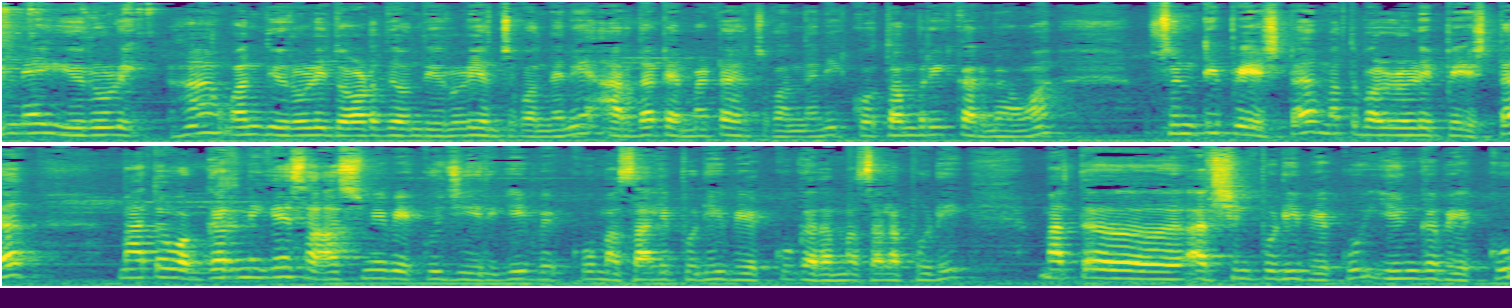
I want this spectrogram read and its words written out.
ಇಲ್ಲೇ ಈರುಳ್ಳಿ, ಹಾಂ, ಒಂದು ಈರುಳ್ಳಿ, ದೊಡ್ಡದು ಒಂದು ಈರುಳ್ಳಿ ಹಂಚ್ಕೊಂಡೇನಿ, ಅರ್ಧ ಟೊಮೆಟೊ ಹಂಚ್ಕೊಂಡೇನಿ, ಕೊತ್ತಂಬರಿ ಕರಿಮೇವ ಶುಂಠಿ ಪೇಸ್ಟ್ ಮತ್ತು ಬೆಳ್ಳುಳ್ಳಿ ಪೇಸ್ಟ್. ಮತ್ತು ಒಗ್ಗರಣೆಗೆ ಸಾಸಿವೆ ಬೇಕು, ಜೀರಿಗೆ ಬೇಕು, ಮಸಾಲೆ ಪುಡಿ ಬೇಕು, ಗರಂ ಮಸಾಲ ಪುಡಿ, ಮತ್ತು ಅರ್ಶಿನ ಪುಡಿ ಬೇಕು, ಹಿಂಗ ಬೇಕು.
